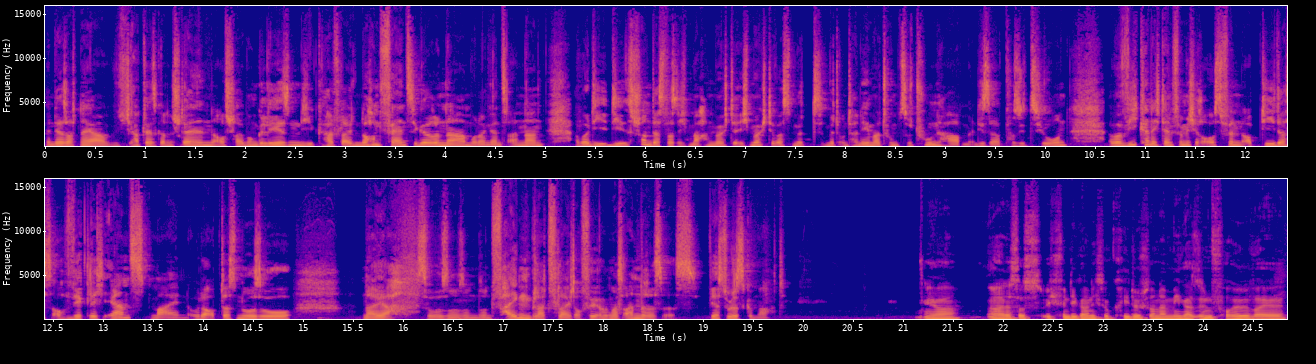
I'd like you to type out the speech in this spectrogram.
wenn der sagt, naja, ich habe jetzt gerade eine Stellenausschreibung gelesen, die hat vielleicht noch einen fanzigeren Namen oder einen ganz anderen, aber die, die ist schon das, was ich machen möchte. Ich möchte was mit, mit Unternehmertum zu tun haben in dieser Position. Aber wie kann ich denn für mich herausfinden, ob die das auch wirklich ernst meinen oder ob das nur so, naja, so, so, so ein Feigenblatt vielleicht auch für irgendwas anderes ist? Wie hast du das gemacht? Ja, Ah, das ist, ich finde die gar nicht so kritisch, sondern mega sinnvoll, weil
